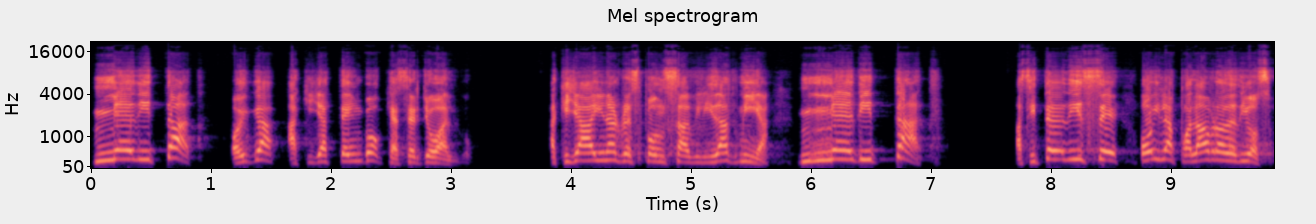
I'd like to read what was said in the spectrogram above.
Meditad. Oiga, aquí ya tengo que hacer yo algo. Aquí ya hay una responsabilidad mía. Meditad. Así te dice hoy la palabra de Dios.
